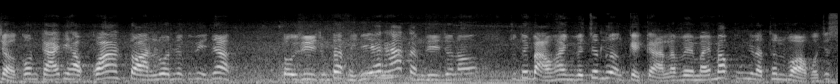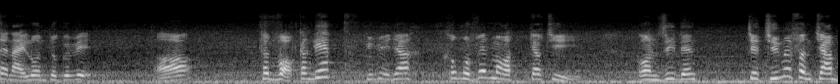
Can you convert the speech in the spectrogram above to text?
chở con cái đi học quá an toàn luôn nha quý vị nhá. Tội gì chúng ta phải đi SH làm gì cho nó? Chúng tôi bảo hành về chất lượng kể cả là về máy móc cũng như là thân vỏ của chiếc xe này luôn thưa quý vị. Đó. Thân vỏ căng đét quý vị nhá. Không một vết mọt keo chỉ. Còn di đến trên 90 phần trăm.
